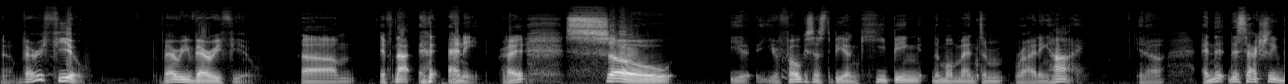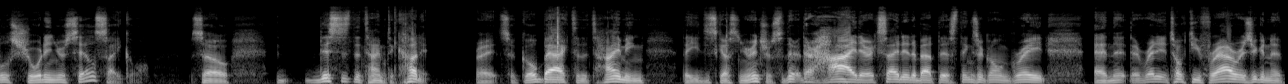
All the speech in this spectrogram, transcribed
You know, very few, very very few, um, if not any, right? So you, your focus has to be on keeping the momentum riding high, you know, and th- this actually will shorten your sales cycle. So this is the time to cut it, right? So go back to the timing that you discussed in your intro. So they're, they're high, they're excited about this, things are going great, and they're, they're ready to talk to you for hours. You're going to,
